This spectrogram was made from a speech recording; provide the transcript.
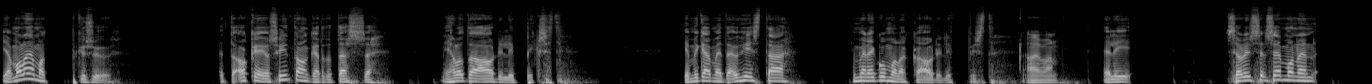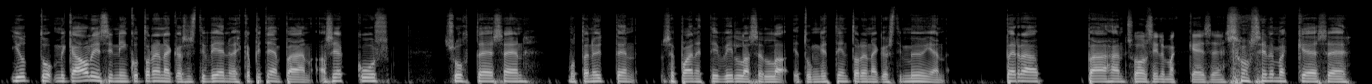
Ja molemmat kysyy, että okei, jos hinta on kerta tässä, niin halutaan Audi-lippikset. Ja mikä meitä yhdistää, niin meillä ei kummallakaan Audi-lippistä. Aivan. Eli se oli se, semmoinen juttu, mikä olisi niin kuin todennäköisesti vienyt ehkä pitempään asiakkuussuhteeseen, mutta nytten se painettiin villasella ja tungettiin todennäköisesti myyjän peräpäähän, Suon silmäkkeeseen. sun silmäkkeeseen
